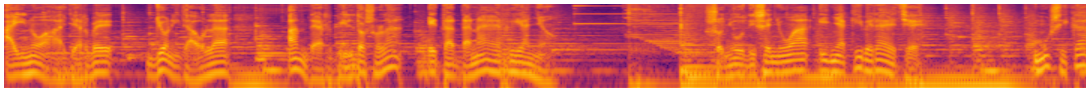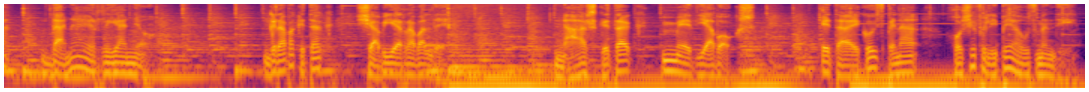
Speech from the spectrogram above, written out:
Ainoa Ayerbe, Joni Daola, Ander Bildosola eta Dana Herriaino. Soinu diseinua Iñaki Bera Etxe. Musika Dana Herriaino. Grabaketak Xabier Rabalde. Nahasketak Mediabox. Eta ekoizpena Jose Felipe Auzmendi.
